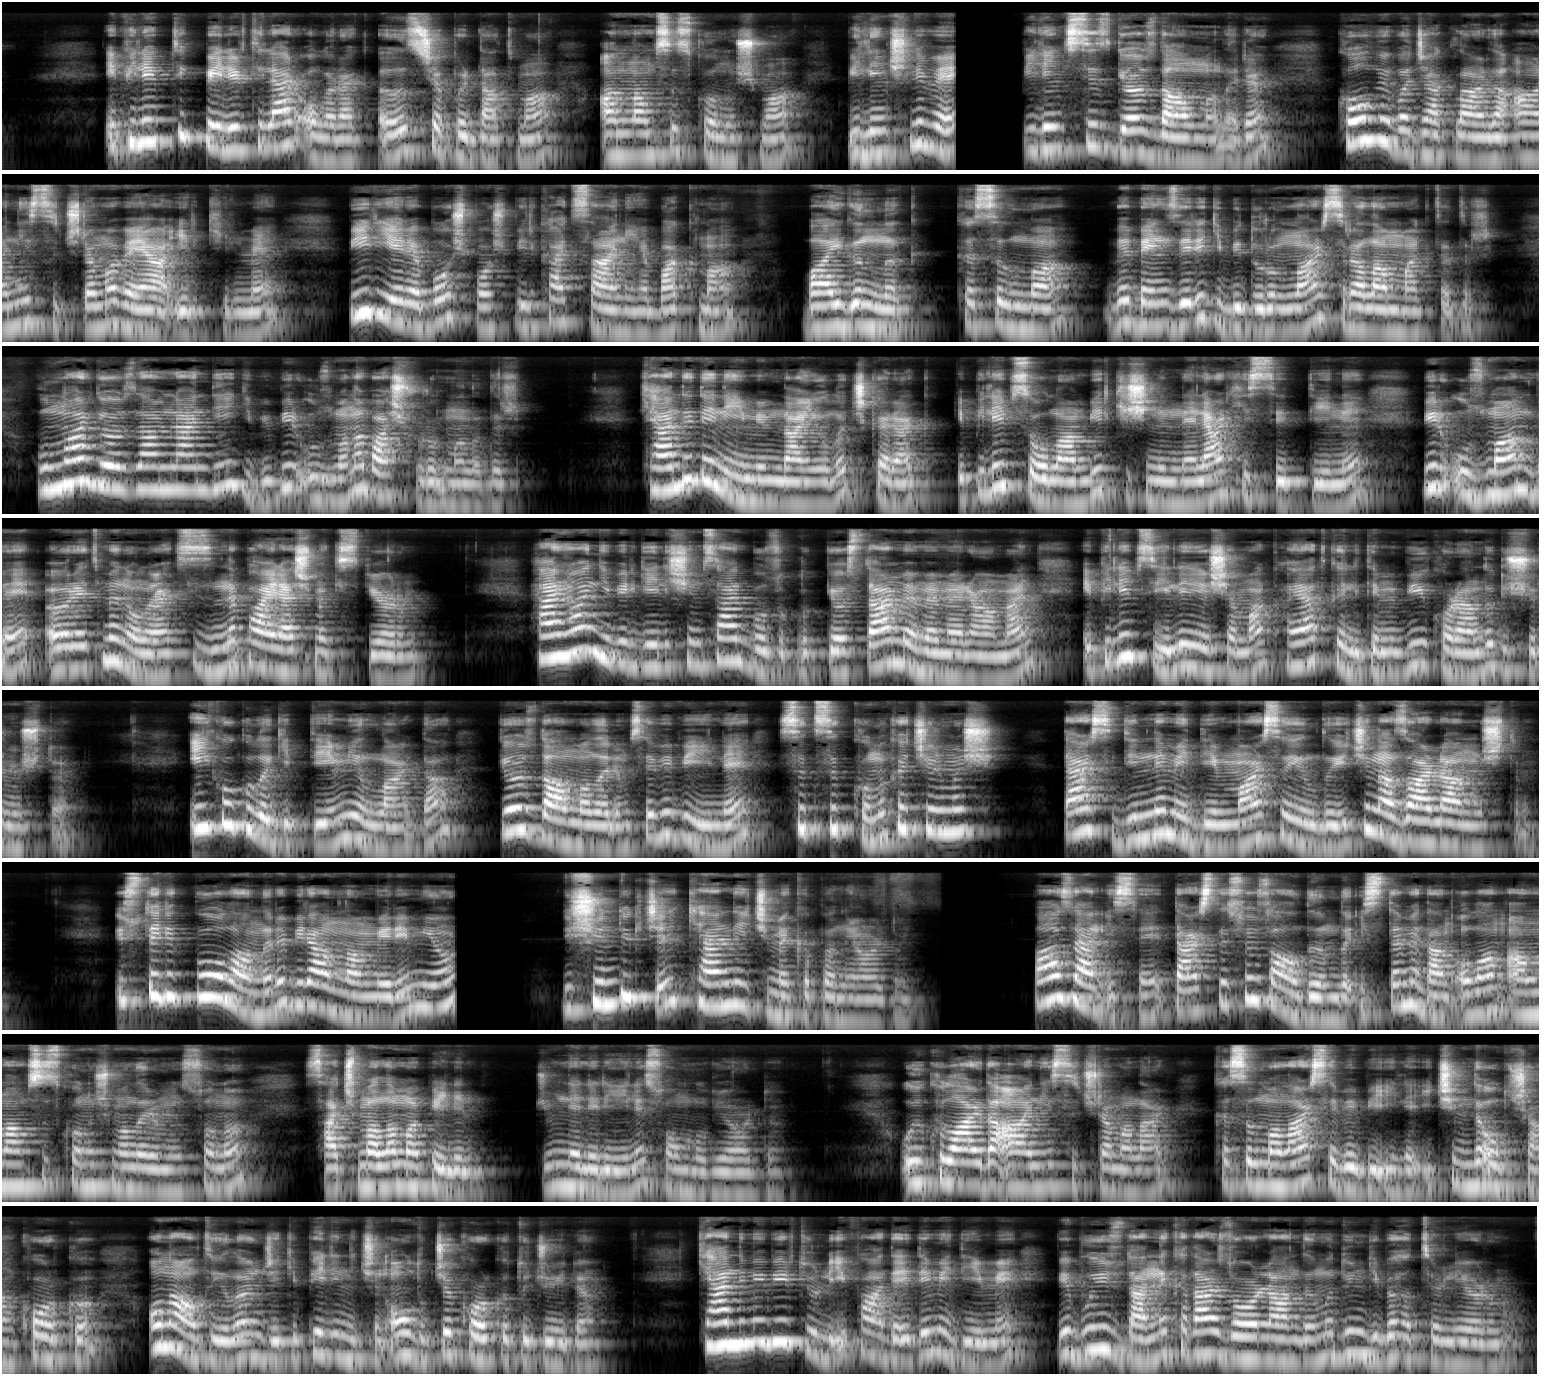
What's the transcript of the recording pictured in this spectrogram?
Epileptik belirtiler olarak ağız şapırdatma, anlamsız konuşma, bilinçli ve bilinçsiz göz dalmaları, kol ve bacaklarda ani sıçrama veya irkilme, bir yere boş boş birkaç saniye bakma, baygınlık, kasılma ve benzeri gibi durumlar sıralanmaktadır. Bunlar gözlemlendiği gibi bir uzmana başvurulmalıdır. Kendi deneyimimden yola çıkarak epilepsi olan bir kişinin neler hissettiğini bir uzman ve öğretmen olarak sizinle paylaşmak istiyorum. Herhangi bir gelişimsel bozukluk göstermememe rağmen epilepsiyle yaşamak hayat kalitemi büyük oranda düşürmüştü. İlkokula gittiğim yıllarda göz dalmalarım sebebiyle sık sık konu kaçırmış, dersi dinlemediğim varsayıldığı için azarlanmıştım. Üstelik bu olanlara bir anlam veremiyor, düşündükçe kendi içime kapanıyordum. Bazen ise derste söz aldığımda istemeden olan anlamsız konuşmalarımın sonu saçmalama Pelin cümleleriyle son buluyordu. Uykularda ani sıçramalar, kasılmalar sebebiyle içimde oluşan korku 16 yıl önceki Pelin için oldukça korkutucuydu. Kendimi bir türlü ifade edemediğimi ve bu yüzden ne kadar zorlandığımı dün gibi hatırlıyorum.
